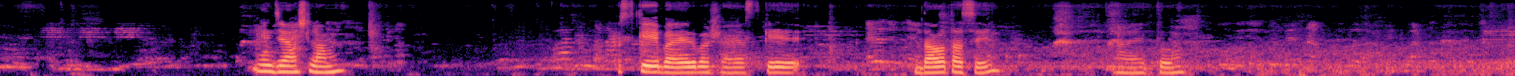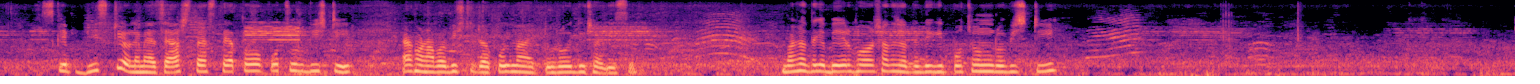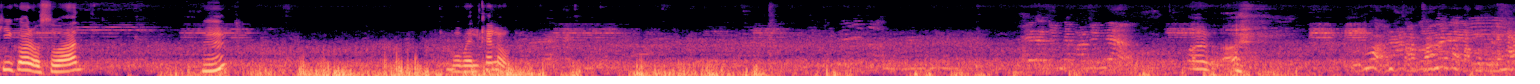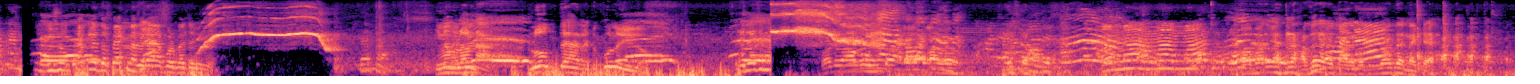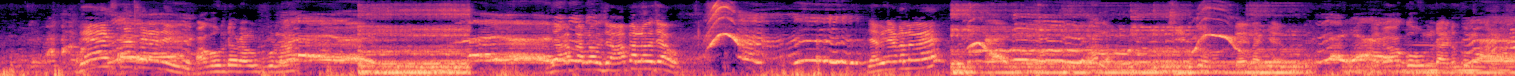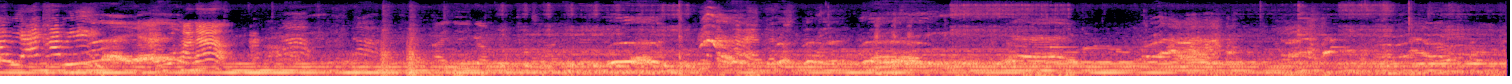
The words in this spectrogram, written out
এই যে আসলাম। আজকে বাইরের বাসায়, আজকে দাওয়াত আছে। তো আজকে বৃষ্টিও নেমে আছে আস্তে আস্তে এত প্রচুর বৃষ্টি, এখন আবার বৃষ্টিটা কইমা একটু রোদ উঠে গেছে বাসা থেকে বের হওয়ার সাথে সাথে দেখি প্রচণ্ড বৃষ্টি। কি করো সোয়াদ হুম? মোবাইল খেলো? ইমাম লো না লোভ দেয় না, একটু কোলে দিল আম্মা আম্মা আম্মা। হাজার টাকা দেয় না কে দেখ না জরা রে আগে ঘণ্টা ওরা উঠবো না? যাও পালাও যাও পালাও যাও। যাবি না পালাও দেয় না কে এটা আগে ঘণ্টা এটা তো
